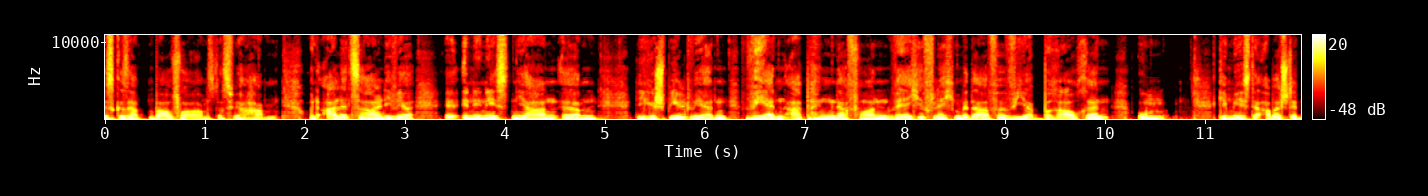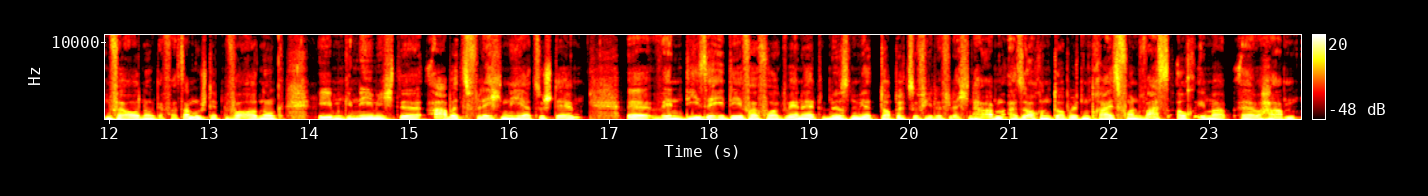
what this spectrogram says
des gesamten Bauvorhabens, das wir haben. Und alle Zahlen, die wir äh, in den nächsten Jahren, ähm, die gespielt werden, werden abhängen davon, welche Flächenbedarfe wir brauchen, um gemäß der Arbeitsstättenverordnung, der Versammlungsstättenverordnung eben genehmigte Arbeitsflächen herzustellen. Äh, wenn diese Idee verfolgt werden hätte, müssen wir doppelt so viele Flächen haben, also auch einen doppelten Preis von was auch immer äh, haben.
